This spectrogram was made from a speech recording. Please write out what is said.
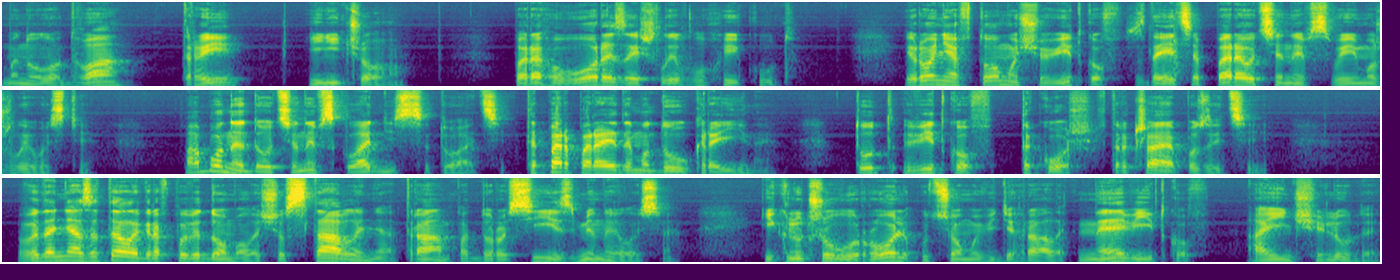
минуло два, три і нічого. Переговори зайшли в глухий кут. Іронія в тому, що Вітков, здається, переоцінив свої можливості або недооцінив складність ситуації. Тепер перейдемо до України. Тут Вітков також втрачає позиції. Видання The Telegraph повідомило, що ставлення Трампа до Росії змінилося, і ключову роль у цьому відіграли не Вітков, а інші люди.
